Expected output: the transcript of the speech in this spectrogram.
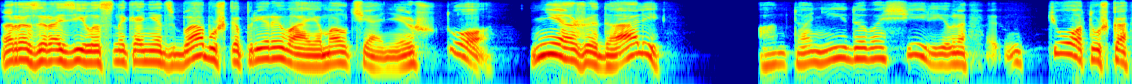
Разразилась, наконец, бабушка, прерывая молчание. «Что, не ожидали?» Антонида Васильевна, тетушка,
